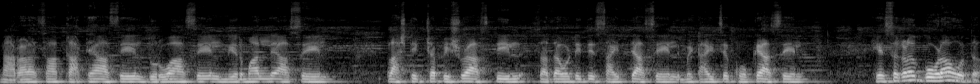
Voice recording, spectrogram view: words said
नारळाचा काथ्या असेल दुर्वा असेल निर्माल्य असेल प्लास्टिकच्या पिशव्या असतील सजावटीचे साहित्य असेल मिठाईचे खोके असेल हे सगळं गोळा होतं.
